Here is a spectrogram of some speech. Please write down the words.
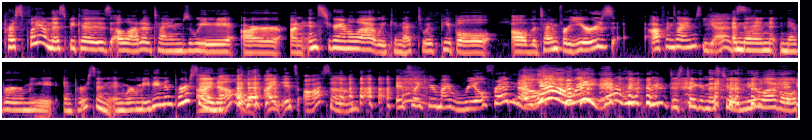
press play on this because a lot of times we are on Instagram a lot. We connect with people all the time for years oftentimes. Yes. And then never meet in person and we're meeting in person. I know. I, it's awesome. It's like you're my real friend now. Yeah, wait. Yeah, we, we've just taken this to a new level.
